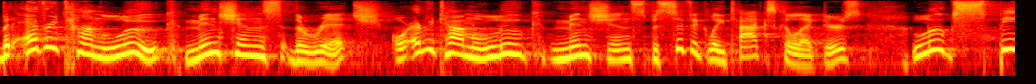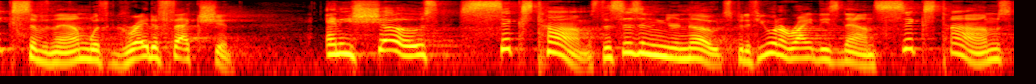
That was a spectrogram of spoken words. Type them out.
But every time Luke mentions the rich, or every time Luke mentions specifically tax collectors, Luke speaks of them with great affection. And he shows six times, this isn't in your notes, but if you want to write these down, six times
